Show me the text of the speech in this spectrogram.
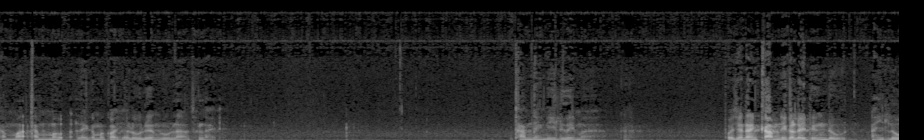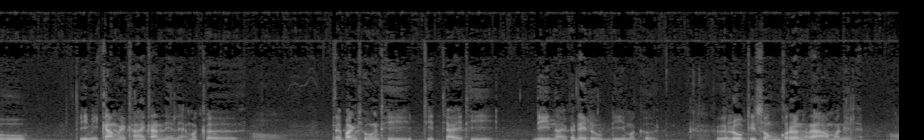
ธรรมะธรรมะอะไรก็ไมาก่อนจะรู้เรื่องรู้ราวเท่าไหร่ทำอย่างนี้เรื่อยมาครับเพราะฉะนั้นกรรมนี้ก็เลยดึงดูด ให้ลูกที่มีกรรมคล้ายๆ กันนี่แหละมาเกิดอ๋อ แต่บางช่วงที่จิตใจที่ดีหน่อยก็ได้ลูกดีมาเกิดครับคือลูกที่ส่งเรื่องราวมานี่แหละอ๋อ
